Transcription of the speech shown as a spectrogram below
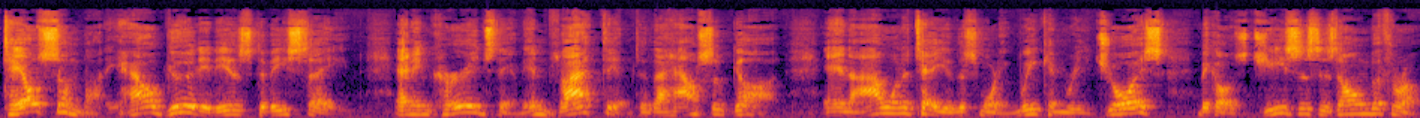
Tell somebody how good it is to be saved and encourage them, invite them to the house of God. And I want to tell you this morning, we can rejoice because Jesus is on the throne.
